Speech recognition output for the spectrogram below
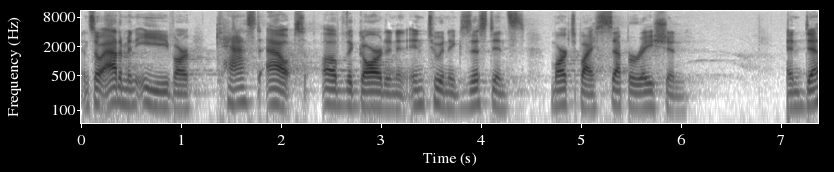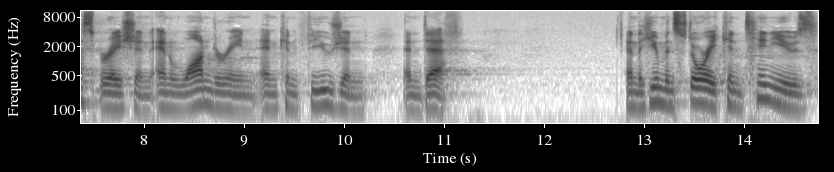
And so Adam and Eve are cast out of the garden and into an existence marked by separation and desperation and wandering and confusion and death. And the human story continues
